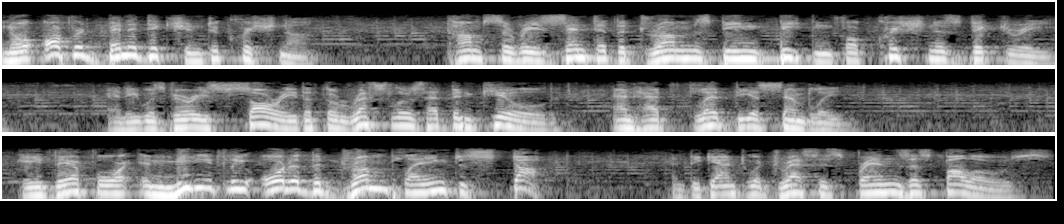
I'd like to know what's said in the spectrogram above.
nor offered benediction to Krishna. Kamsa resented the drums being beaten for Krishna's victory. And he was very sorry that the wrestlers had been killed and had fled the assembly. He therefore immediately ordered the drum playing to stop and began to address his friends as follows.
